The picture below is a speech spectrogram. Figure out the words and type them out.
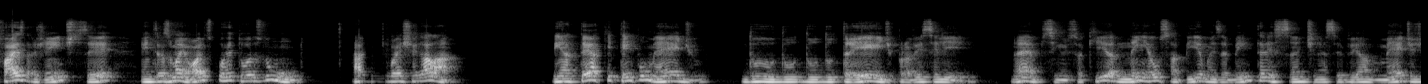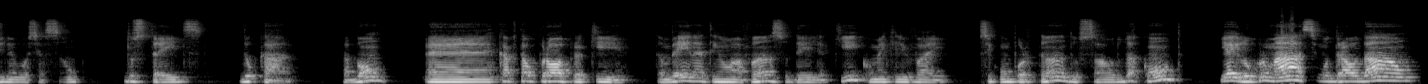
faz da gente ser entre as maiores corretoras do mundo. Tá? A gente vai chegar lá. Tem até aqui tempo médio do, do, do, do trade para ver se ele. Né, sim, isso aqui nem eu sabia, mas é bem interessante, né? Você vê a média de negociação dos trades do cara. Tá bom? É, capital próprio aqui, também, né? Tem um avanço dele aqui, como é que ele vai se comportando, o saldo da conta. E aí, lucro máximo, drawdown,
